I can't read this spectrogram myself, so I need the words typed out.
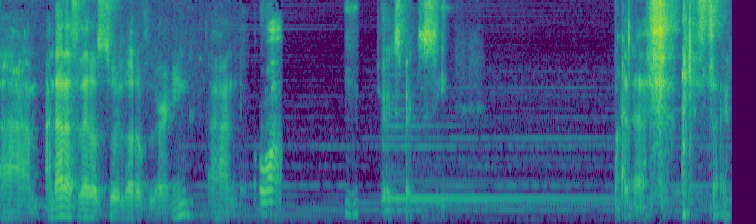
um, and that has led us to a lot of learning and wow. to expect to see at this time.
